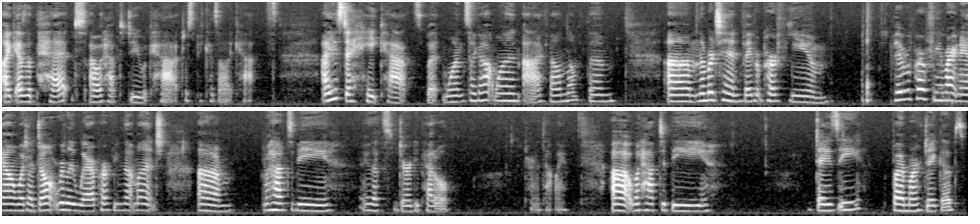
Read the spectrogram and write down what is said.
like as a pet, I would have to do a cat just because I like cats. I used to hate cats, but once I got one, I fell in love with them. Um, number 10, favorite perfume. Favorite perfume right now, which I don't really wear perfume that much, um, would have to be, that's Dirty Petal. Turn it that way. Uh, would have to be Daisy by Marc Jacobs.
